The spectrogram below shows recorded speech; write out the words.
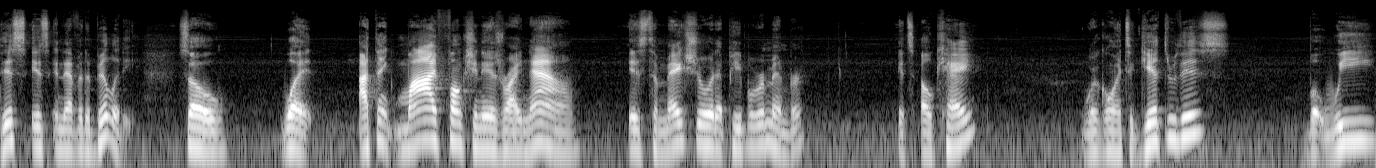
This is inevitability. So, what I think my function is right now is to make sure that people remember it's okay. We're going to get through this, but we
